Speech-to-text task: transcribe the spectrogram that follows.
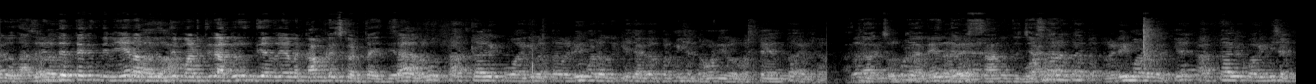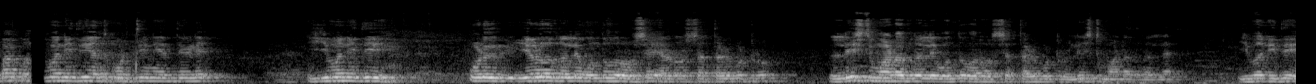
ಇರೋದು. ಅದರಿಂದ ತೆಗೆದು ನೀವು ಏನು ಅಭಿವೃದ್ಧಿ ಮಾಡ್ತೀರಿ ಅಭಿವೃದ್ಧಿ ಅಂದ್ರೆ ಏನು ಕಾಂಪ್ಲೆಕ್ಸ್ ಕಟ್ತಾ ಇದ್ದೀರಾ? ಸರ್, ಅದು ತಾತ್ಕಾಲಿಕವಾಗಿ ರಥ ರೆಡಿ ಮಾಡೋದಕ್ಕೆ ಜಾಗ ಪರ್ಮಿಷನ್ ತಗೊಂಡಿರೋದು ಅಷ್ಟೇ ಅಂತ ಹೇಳ್ತಾರೆ. ದೇವಸ್ಥಾನದ ಜಾಗ. ರೆಡಿ ಮಾಡೋದಕ್ಕೆ ತಾತ್ಕಾಲಿಕವಾಗಿ ಸೆಟ್ ಮಾಡ್ಕೊಂಡು ಯುವನಿಧಿ ಅಂತ ಕೊಡ್ತೀನಿ ಅಂತೇಳಿ. ಯುವನಿಧಿ ಹುಡುಗರಿಗೆ ಹೇಳೋದ್ರಲ್ಲಿ ಒಂದೂವರೆ ವರ್ಷ ಎರಡು ವರ್ಷ ತಳ್ಬಿಟ್ರು. ಲೀಸ್ಟ್ ಮಾಡೋದ್ರಲ್ಲಿ ಒಂದೂವರೆ ವರ್ಷ ತಳ್ಬಿಟ್ರು. ಲೀಸ್ಟ್ ಮಾಡೋದ್ರಲ್ಲೇ ಯುವನಿಧಿ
